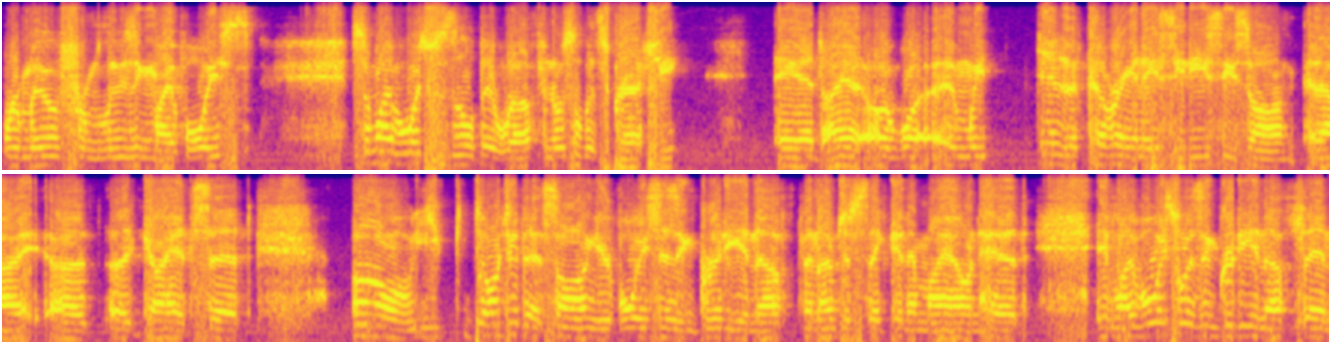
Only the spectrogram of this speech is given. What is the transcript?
removed from losing my voice, so my voice was a little bit rough and it was a little bit scratchy. And I uh, and we ended up covering an ACDC song, and I uh, a guy had said, "Oh, you don't do that song. Your voice isn't gritty enough." And I'm just thinking in my own head, if my voice wasn't gritty enough, then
